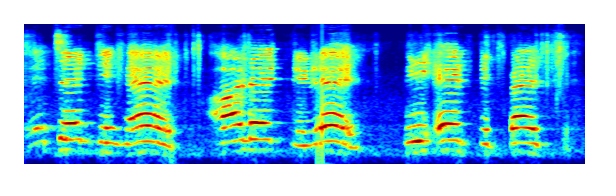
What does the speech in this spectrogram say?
It's a head, I don't need it, he ate the best.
